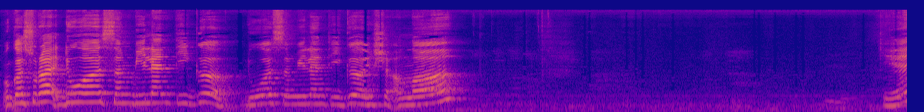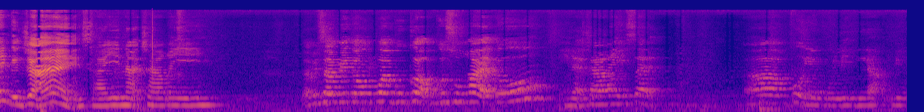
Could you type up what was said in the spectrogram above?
Muka surat 293. 293 insya-Allah. Okay, kejap eh. Saya nak cari. Tapi sambil tuan-puan buka buku surat tu, saya nak cari Ustaz. Apa yang boleh lap dia?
